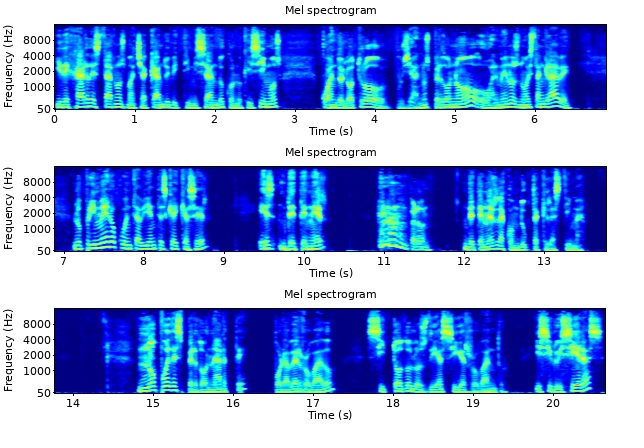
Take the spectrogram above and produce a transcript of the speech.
y dejar de estarnos machacando y victimizando con lo que hicimos cuando el otro pues ya nos perdonó o al menos no es tan grave? Lo primero, cuentavientes, que hay que hacer es detener, perdón, detener la conducta que lastima. No puedes perdonarte por haber robado si todos los días sigues robando. Y si lo hicieras,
